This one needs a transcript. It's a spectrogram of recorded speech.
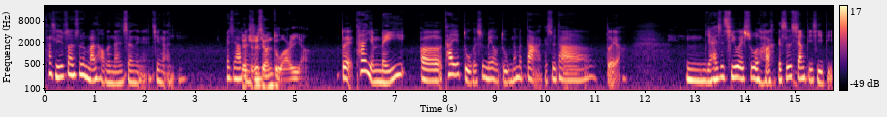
他其实算是蛮好的男生诶，竟然，而且他只是喜欢赌而已啊。对他也没呃，他也赌，可是没有赌那么大。可是他对啊，嗯，也还是七位数啦。可是相比起别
